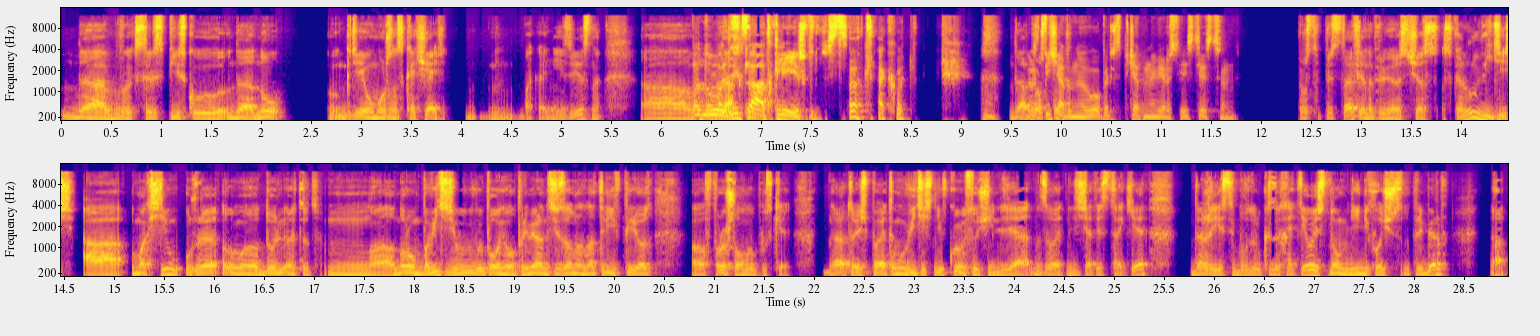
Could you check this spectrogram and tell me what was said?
Да, в Excel-списку, да, ну, где его можно скачать, пока неизвестно. А, Потом ну, от лица отклеишь. Так вот. Да, просто, Распечатанную, распечатанную версию, естественно. Просто представь, я, например, сейчас скажу Витязь, а Максим уже э, доль, этот, а, норму по Витязю вы- выполнил примерно сезона на три вперед э, в прошлом выпуске. Да, то есть, поэтому Витязь ни в коем случае нельзя называть на десятой строке, даже если бы вдруг и захотелось, но мне не хочется, например. А,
